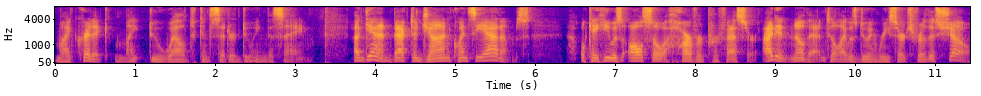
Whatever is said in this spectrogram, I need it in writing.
My critic might do well to consider doing the same. Again, back to John Quincy Adams. Okay, he was also a Harvard professor. I didn't know that until I was doing research for this show.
